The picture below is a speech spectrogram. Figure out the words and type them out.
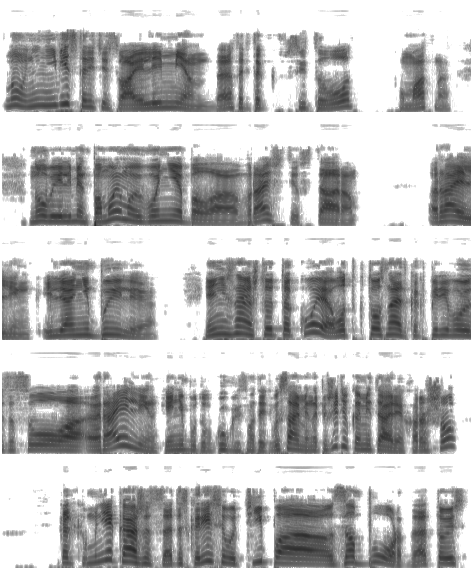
Ну, не, не вид строительства, а элемент, да? Кстати, так светло, уматно. Новый элемент. По-моему, его не было в Расте, в старом. Райлинг. Или они были? Я не знаю, что это такое. Вот кто знает, как переводится слово райлинг, я не буду в гугле смотреть. Вы сами напишите в комментариях, хорошо? Как мне кажется, это скорее всего типа забор, да? То есть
